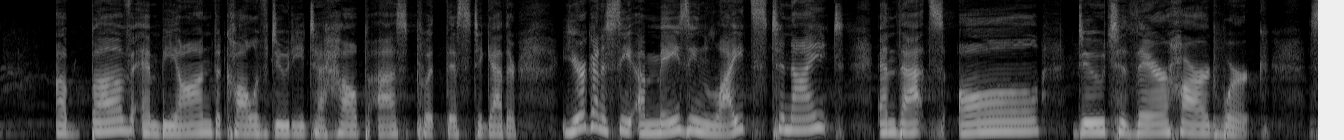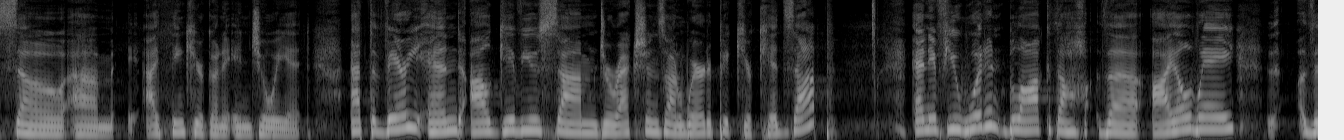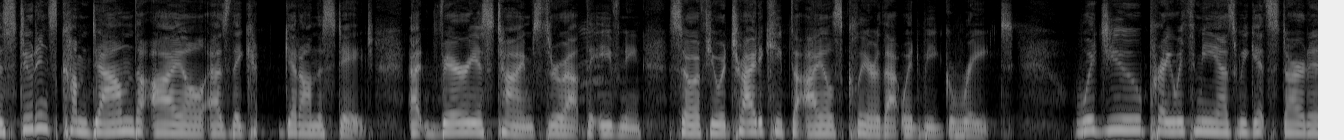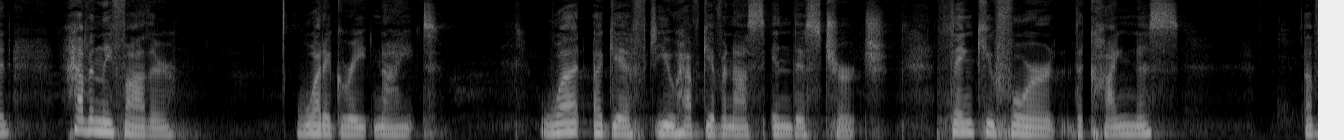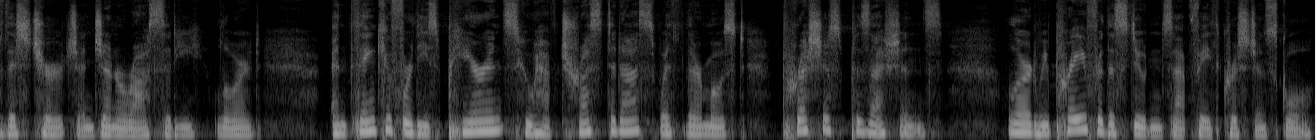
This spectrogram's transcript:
above and beyond the call of duty to help us put this together. You're going to see amazing lights tonight, and that's all due to their hard work. So um, I think you're going to enjoy it. At the very end, I'll give you some directions on where to pick your kids up. And if you wouldn't block the, the aisleway, the students come down the aisle as they get on the stage at various times throughout the evening. So if you would try to keep the aisles clear, that would be great. Would you pray with me as we get started? Heavenly Father, what a great night. What a gift you have given us in this church. Thank you for the kindness of this church and generosity, Lord. And thank you for these parents who have trusted us with their most precious possessions. Lord, we pray for the students at Faith Christian School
